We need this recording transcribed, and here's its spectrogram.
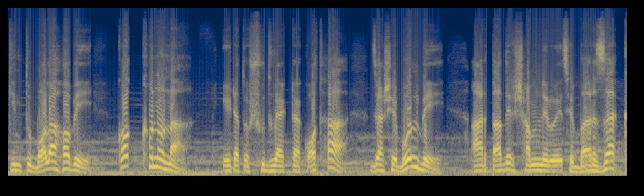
কিন্তু বলা হবে কখনো না। এটা তো শুধু একটা কথা যা সে বলবে। আর তাদের সামনে রয়েছে বারজাক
